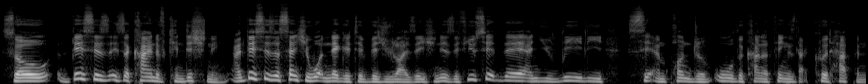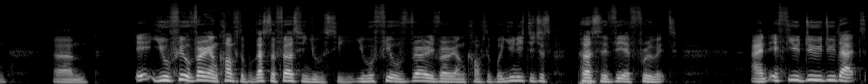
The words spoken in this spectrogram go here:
So this is, is a kind of conditioning. And this is essentially what negative visualization is. If you sit there and you really sit and ponder of all the kind of things that could happen, um, it, you'll feel very uncomfortable. That's the first thing you'll see. You will feel very, very uncomfortable. You need to just persevere through it. And if you do do that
